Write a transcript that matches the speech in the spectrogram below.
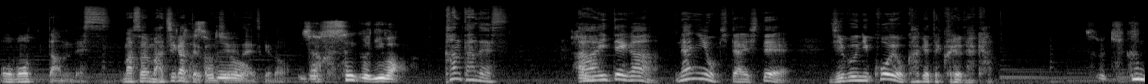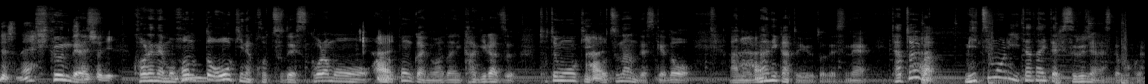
思ったんです、まあそれは間違ってるかもしれないですけど。じゃあ防ぐには？簡単です、はい、相手が何を期待して自分に声をかけてくれたかそれ聞くんですね聞くんです。これねもう本当大きなコツです。これはもう、あの今回の話題に限らずとても大きいコツなんですけど、はい、あの、はい、何かというとですね例えば、見積もりいただいたりするじゃないですか僕ら。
